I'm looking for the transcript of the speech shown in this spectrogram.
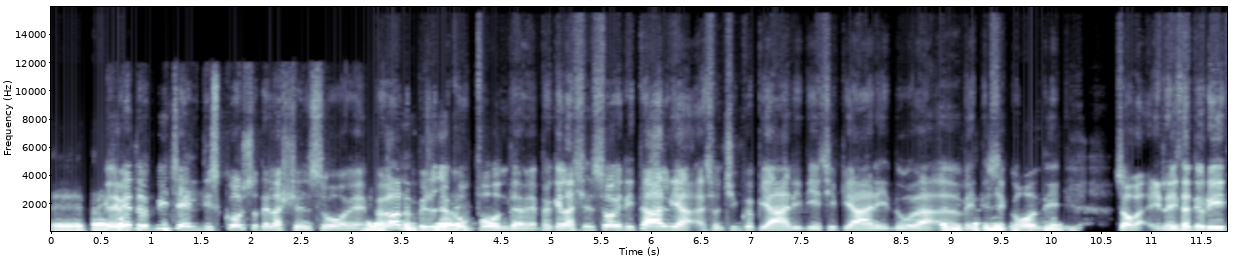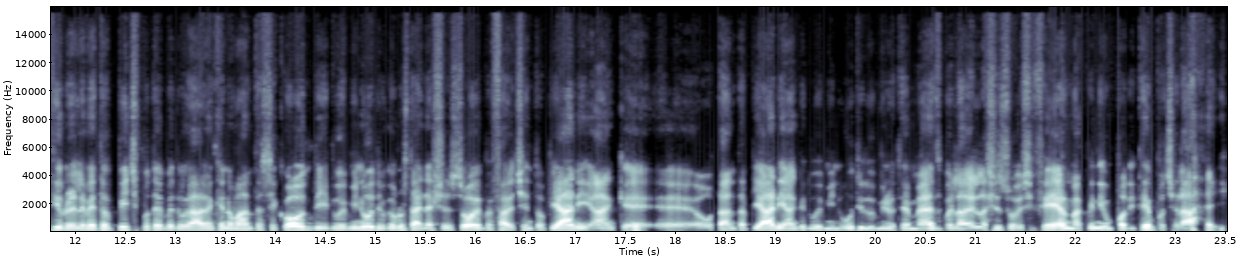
eh, 3 L'elevator pitch è il discorso dell'ascensore, però non bisogna confondere, perché l'ascensore d'Italia sono 5 piani, 10 piani, dura eh, 20 secondi. Insomma, negli Stati Uniti un elevator pitch potrebbe durare anche 90 secondi, 2 minuti, perché uno sta in ascensore per fare 100 piani, anche eh, 80 piani, anche 2 minuti, 2 minuti e mezzo, poi l'ascensore si ferma, quindi un po' di tempo ce l'hai.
